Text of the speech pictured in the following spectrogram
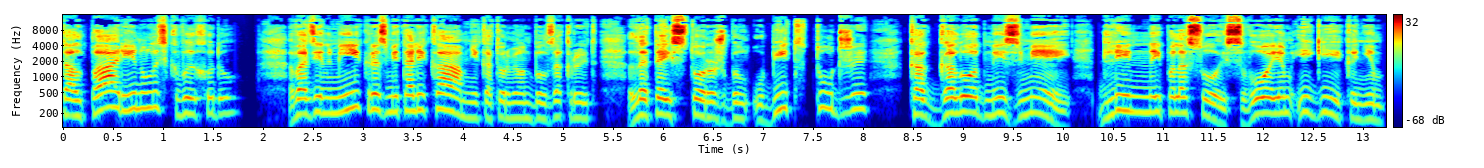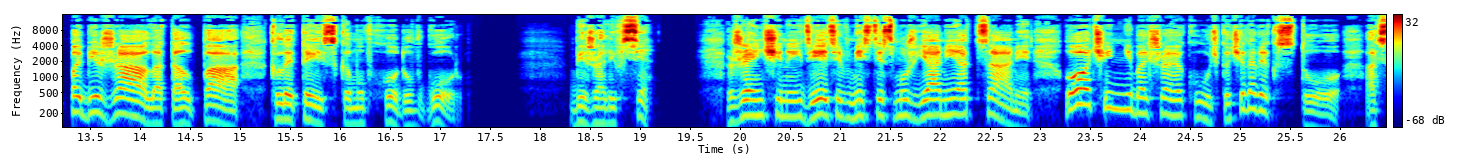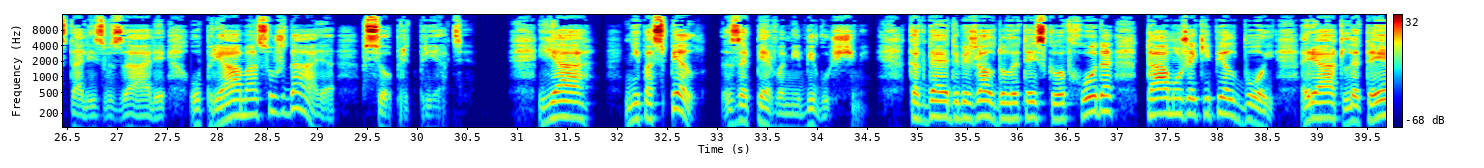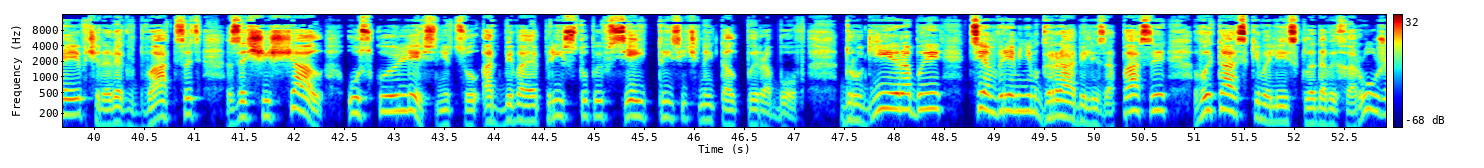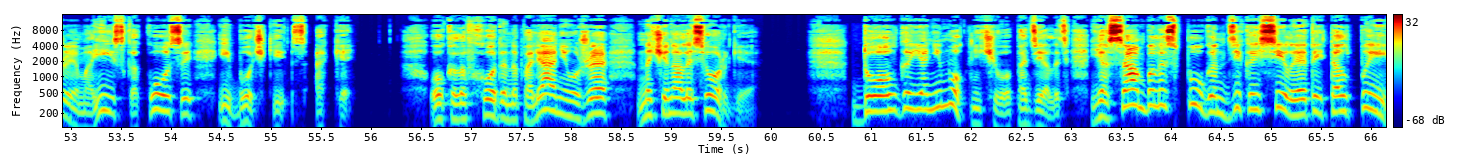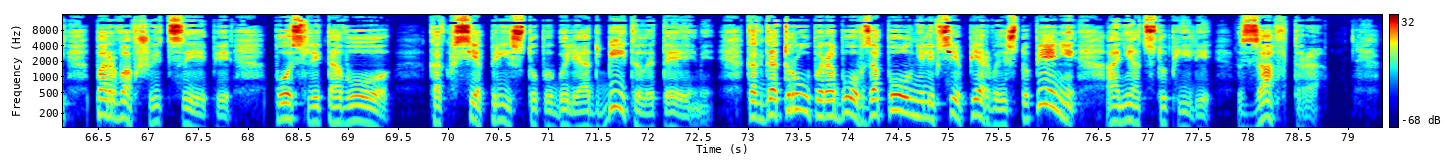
Толпа ринулась к выходу. В один миг разметали камни, которыми он был закрыт. Летей-сторож был убит тут же, как голодный змей, длинной полосой, своем и гиканьем побежала толпа к летейскому входу в гору. Бежали все. Женщины и дети вместе с мужьями и отцами. Очень небольшая кучка, человек сто, остались в зале, упрямо осуждая все предприятие. Я не поспел за первыми бегущими. Когда я добежал до летейского входа, там уже кипел бой. Ряд летеев, человек в двадцать, защищал узкую лестницу, отбивая приступы всей тысячной толпы рабов. Другие рабы тем временем грабили запасы, вытаскивали из кладовых оружия, маис, кокосы и бочки с оке. Около входа на поляне уже начиналась оргия. Долго я не мог ничего поделать. Я сам был испуган дикой силой этой толпы, порвавшей цепи. После того, как все приступы были отбиты летеями, когда трупы рабов заполнили все первые ступени, они отступили. Завтра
